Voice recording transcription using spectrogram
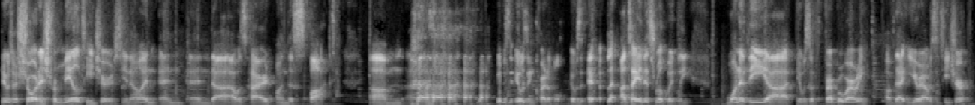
there was a shortage for male teachers, you know, and and and uh, I was hired on the spot. Um, it was it was incredible. It was. It, I'll tell you this real quickly. One of the uh, it was a February of that year I was a teacher.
